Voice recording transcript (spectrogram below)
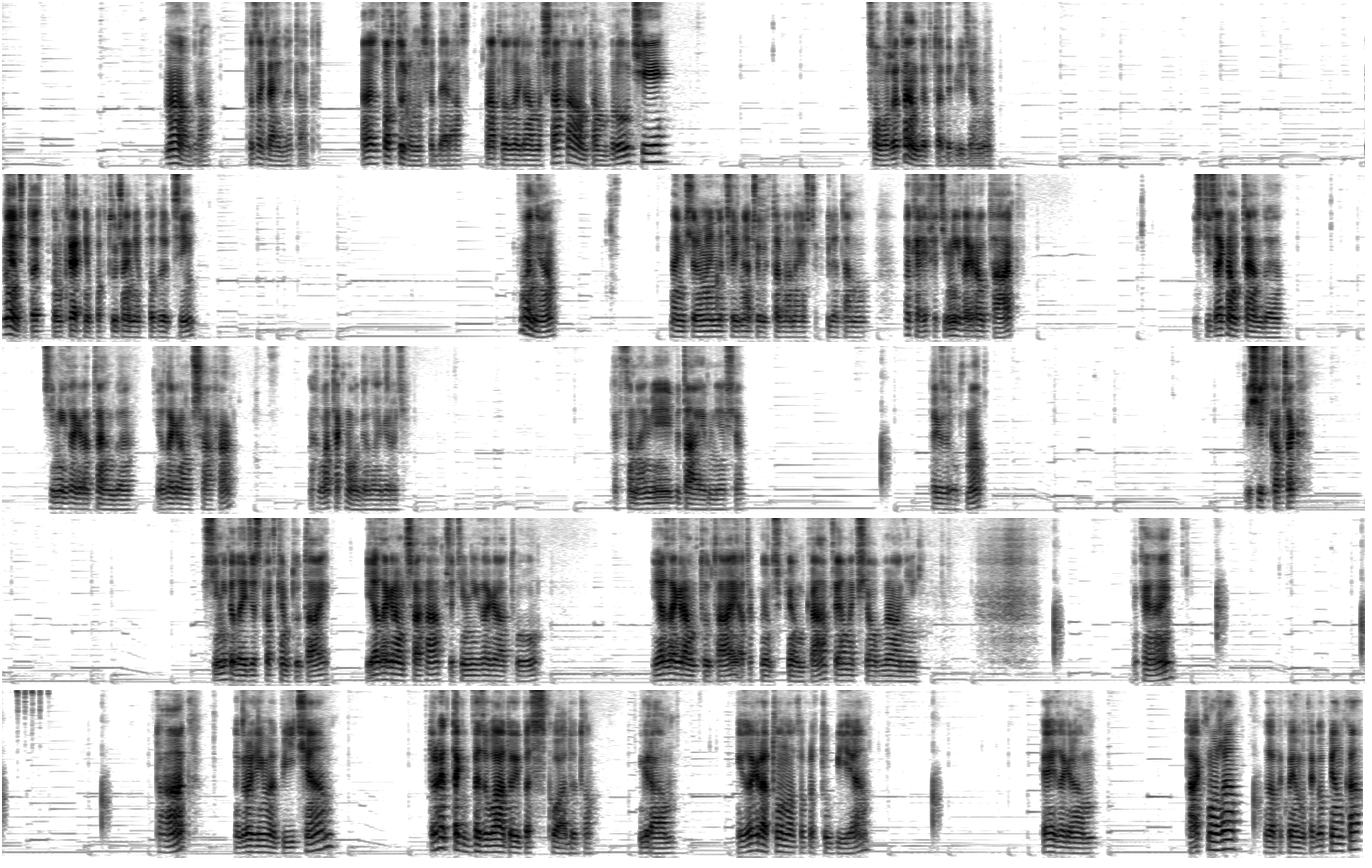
No dobra, to zagrajmy tak. Ale powtórzymy sobie raz. Na to zagramy szacha, on tam wróci. Co, może tędy wtedy wiedziemy. Nie wiem, czy to jest konkretnie powtórzenie pozycji. O nie. Wydaje mi się, że miałem nieco inaczej ustawione jeszcze chwilę temu. Ok, przeciwnik zagrał tak. Jeśli zagram tędy, przeciwnik zagra tędy, ja zagram szacha. No chyba tak mogę zagrać. Tak co najmniej wydaje mnie się. Tak zróbmy. Wisi skoczek. Przeciwnik odejdzie skoczkiem tutaj. Ja zagram szacha, przeciwnik zagra tu. Ja zagram tutaj, atakując pionka. Przyjanek się obroni. Okej. Tak. Nagrodzimy biciem. Trochę tak bez ładu i bez składu to gram. I zagra tu, no to po prostu bije. Okej, zagram tak może? Zaatakujemy tego pionka.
